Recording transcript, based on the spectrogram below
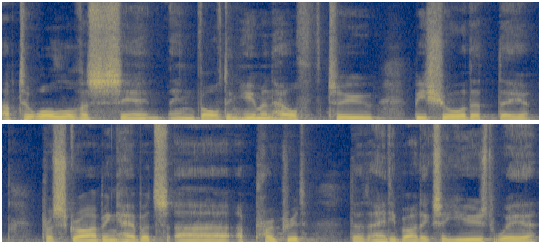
up to all of us in, involved in human health to be sure that the prescribing habits are appropriate that antibiotics are used where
